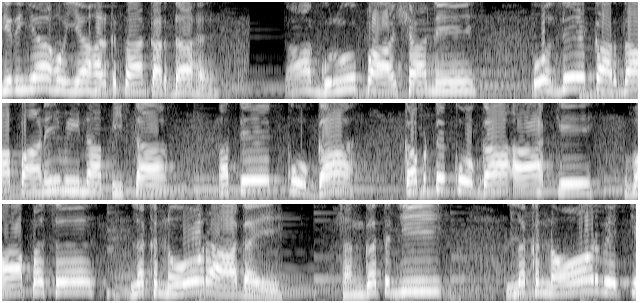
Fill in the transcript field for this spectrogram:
ਗਿਰੀਆਂ ਹੋਈਆਂ ਹਰਕਤਾਂ ਕਰਦਾ ਹੈ। ਤਾਂ ਗੁਰੂ ਪਾਤਸ਼ਾਹ ਨੇ ਉਸ ਦੇ ਘਰ ਦਾ ਪਾਣੀ ਵੀ ਨਾ ਪੀਤਾ ਅਤੇ ਘੋਗਾ, ਕਪਟ ਘੋਗਾ ਆ ਕੇ ਵਾਪਸ ਲਖਨੌਰ ਆ ਗਏ। ਸੰਗਤ ਜੀ, ਲਖਨੌਰ ਵਿੱਚ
